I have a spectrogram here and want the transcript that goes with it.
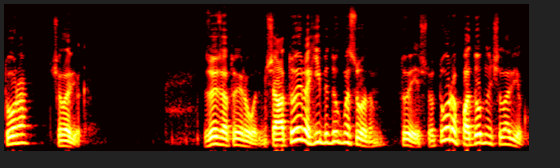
Тора, человек. Зои за Тойра одам. Ша Тойра гиби дугма содом. То есть, что Тора подобна человеку.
